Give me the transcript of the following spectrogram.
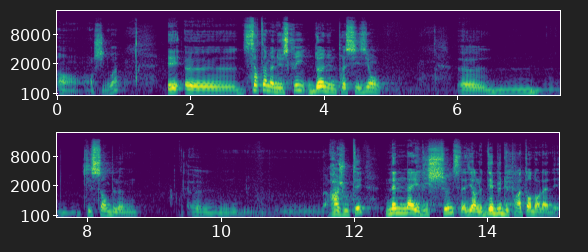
en, en chinois, et euh, certains manuscrits donnent une précision euh, qui semble euh, rajouter Nenna Edishun, c'est-à-dire le début du printemps dans l'année,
